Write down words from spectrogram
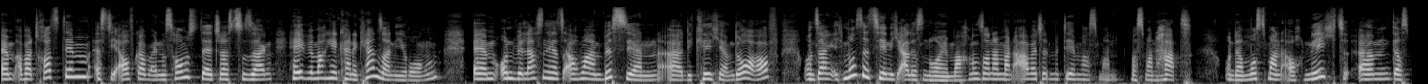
Ähm, aber trotzdem ist die Aufgabe eines Homestagers zu sagen, hey, wir machen hier keine Kernsanierung ähm, und wir lassen jetzt auch mal ein bisschen äh, die Kirche im Dorf und sagen, ich muss jetzt hier nicht alles neu machen, sondern man arbeitet mit dem, was man, was man hat. Und da muss man auch nicht ähm, das,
